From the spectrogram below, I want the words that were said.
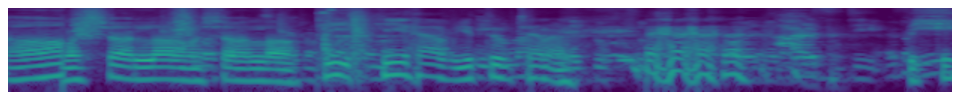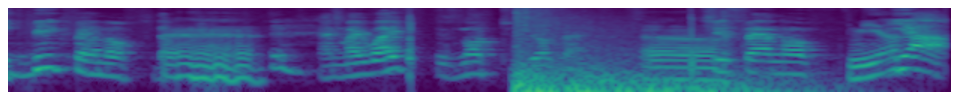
Oh, mashallah, mashallah. He he have YouTube channel. RSD. Big big fan of that. and my wife is not your fan. Uh, She's fan of Mia? Yeah.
